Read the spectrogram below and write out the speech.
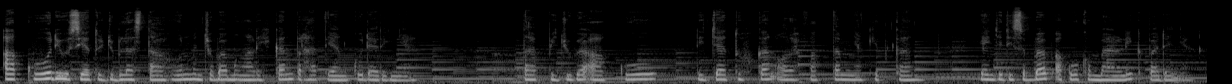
Aku di usia 17 tahun mencoba mengalihkan perhatianku darinya. Tapi juga aku dijatuhkan oleh fakta menyakitkan yang jadi sebab aku kembali kepadanya.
